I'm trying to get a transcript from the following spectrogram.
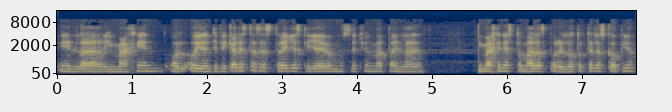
en la imagen o, identificar estas estrellas que ya hemos hecho un mapa en las imágenes tomadas por el otro telescopio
